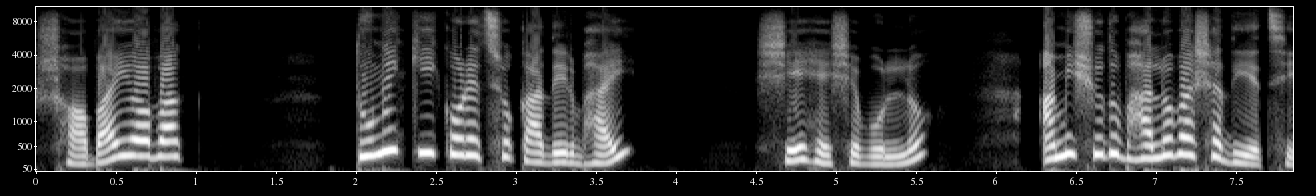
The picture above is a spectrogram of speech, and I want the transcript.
সবাই অবাক, তুমি কি করেছ কাদের ভাই? সে হেসে বলল, আমি শুধু ভালোবাসা দিয়েছি,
